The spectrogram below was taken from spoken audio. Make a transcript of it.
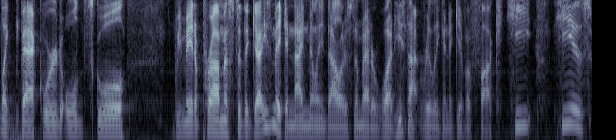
like backward old school. We made a promise to the guy. He's making nine million dollars no matter what. He's not really going to give a fuck. He he is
